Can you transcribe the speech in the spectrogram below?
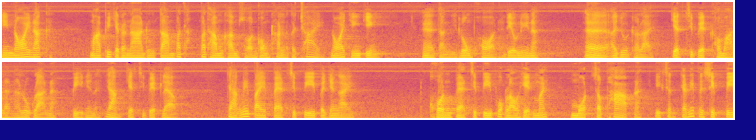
นี้น้อยนัก มาพิจารณาดูตามพระพระธรรมคำสอนของท่านแล้วก็ใช่ น้อยจริงๆต่างหลวงพ่อเดี๋ยวนี้นะเอออายุเท่าไหร่เจ็ดสิบเอ็ดเข้ามาแล้วนะลูกหลานนะปีนี้นะย่างเจ็ดสิบเอ็ดแล้ว จากนี้ไปแปดสิบปีเป็นยังไง คนแปดสิบปีพวกเราเห็นไหมหมดสภาพนะอีกจากนี้ไปสิบปี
